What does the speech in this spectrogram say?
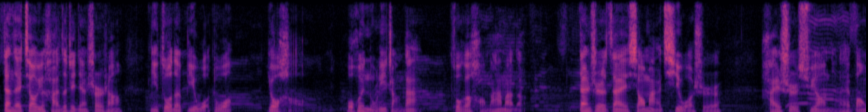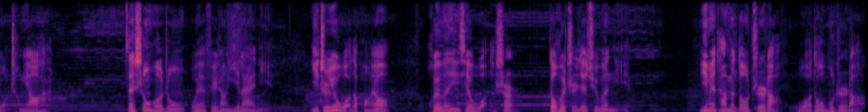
但在教育孩子这件事上，你做的比我多又好。我会努力长大，做个好妈妈的。但是在小马气我时，还是需要你来帮我撑腰哈。在生活中，我也非常依赖你，以至于我的朋友会问一些我的事儿，都会直接去问你，因为他们都知道我都不知道，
